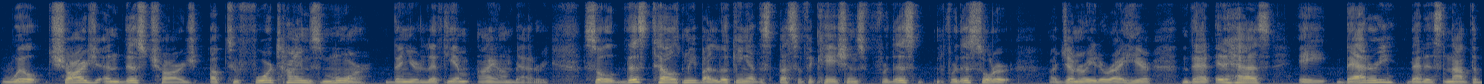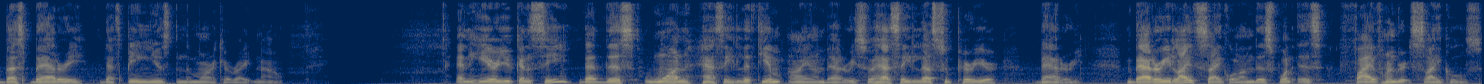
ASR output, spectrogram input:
will charge and discharge up to four times more than your lithium ion battery. So this tells me by looking at the specifications for this for this solar uh, generator right here that it has a battery that is not the best battery that's being used in the market right now. And here you can see that this one has a lithium ion battery, so it has a less superior battery. Battery life cycle on this one is 500 cycles,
